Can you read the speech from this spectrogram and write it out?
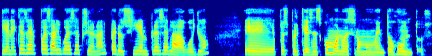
tiene que ser pues algo excepcional, pero siempre se la hago yo, eh, pues porque ese es como nuestro momento juntos.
